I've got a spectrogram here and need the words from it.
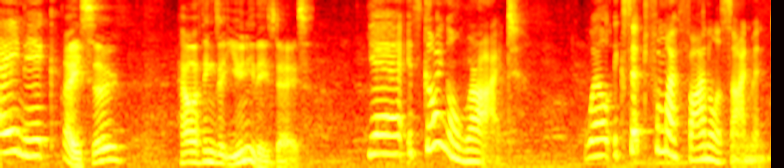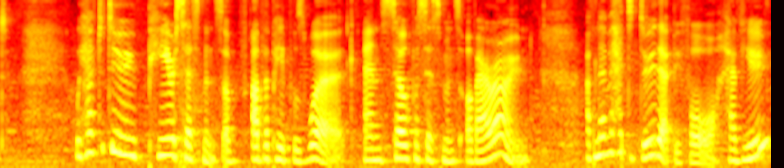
Hey, Nick. Hey, Sue. How are things at uni these days? Yeah, it's going alright. Well, except for my final assignment. We have to do peer assessments of other people's work and self assessments of our own. I've never had to do that before, have you?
